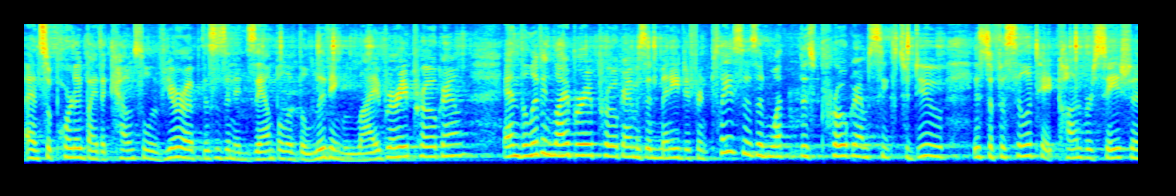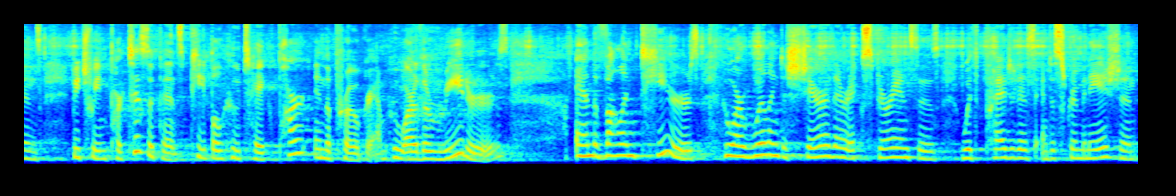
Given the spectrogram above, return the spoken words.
and supported by the Council of Europe. This is an example of the Living Library Program. And the Living Library Program is in many different places, and what this program seeks to do is to facilitate conversations between participants, people who take part in the program, who are the readers, and the volunteers who are willing to share their experiences with prejudice and discrimination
